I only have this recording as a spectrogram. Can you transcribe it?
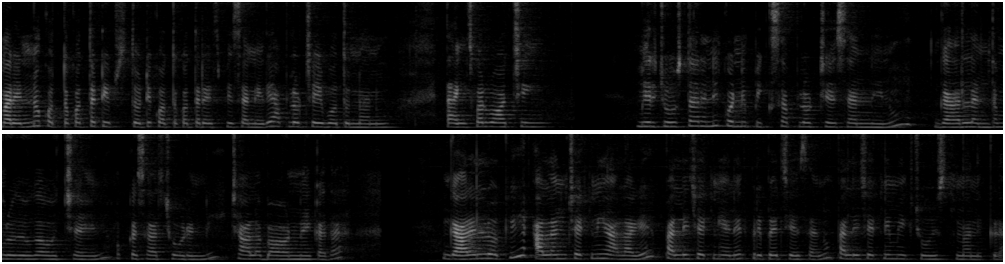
మరెన్నో కొత్త కొత్త టిప్స్ తోటి కొత్త కొత్త రెసిపీస్ అనేది అప్లోడ్ చేయబోతున్నాను. Thanks for watching. మీరు చూస్తారని కొన్ని పిక్స్ అప్లోడ్ చేశాను నేను. గారెలు ఎంత మృదువుగా వచ్చాయని ఒక్కసారి చూడండి. చాలా బాగున్నాయి కదా. గారెల్లోకి అల్లం చట్నీ అలాగే పల్లీ చట్నీ అనేది ప్రిపేర్ చేశాను. పల్లీ చట్నీ మీకు చూపిస్తున్నాను ఇక్కడ.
